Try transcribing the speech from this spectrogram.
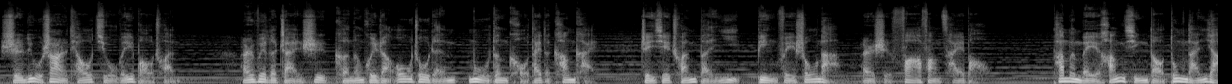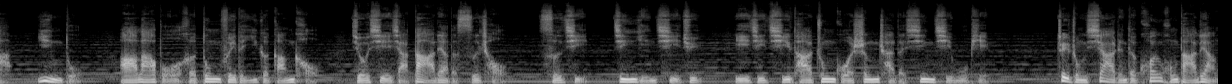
是六十二条九尾宝船，而为了展示可能会让欧洲人目瞪口呆的慷慨，这些船本意并非收纳。而是发放财宝，他们每航行到东南亚、印度、阿拉伯和东非的一个港口，就卸下大量的丝绸、瓷器、金银器具以及其他中国生产的新奇物品。这种吓人的宽宏大量，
